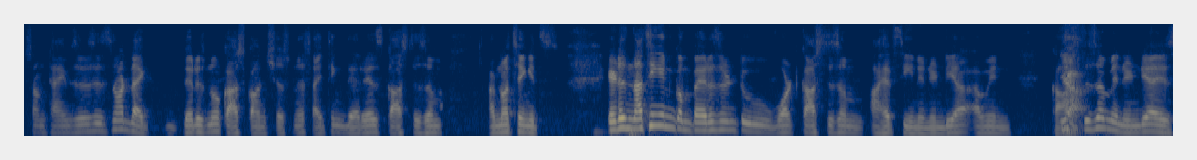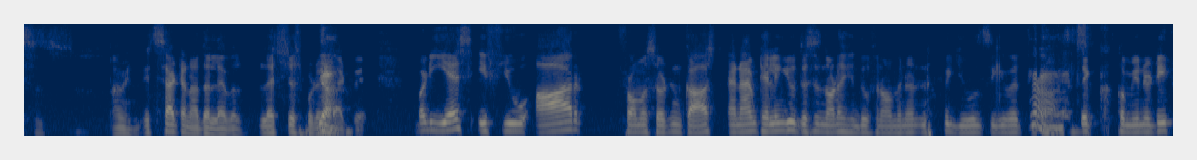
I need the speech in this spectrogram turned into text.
sometimes is it's not like there is no caste consciousness i think there is casteism i'm not saying it's it is nothing in comparison to what casteism i have seen in india i mean casteism yeah. in india is I mean, it's at another level. Let's just put it yeah. that way. But yes, if you are from a certain caste, and I'm telling you, this is not a Hindu phenomenon. you will see with no, Sikh community.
